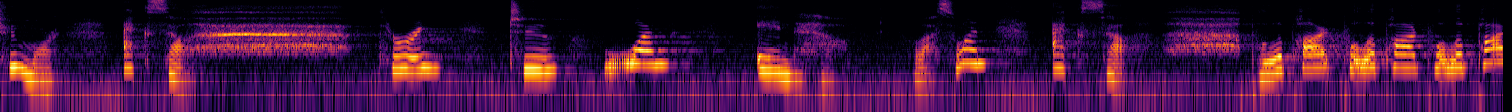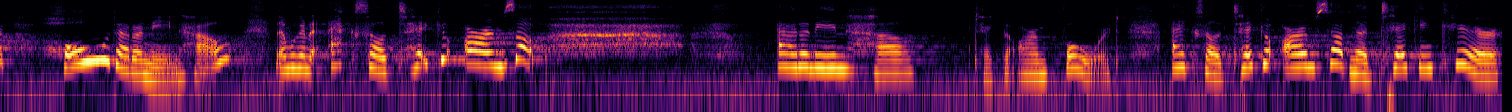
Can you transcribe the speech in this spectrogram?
two more. Exhale. Three, two, one. Inhale. Last one. Exhale. Pull apart, pull apart, pull apart. Hold at an inhale. Then we're going to exhale. Take your arms up. And an inhale. Take the arm forward. Exhale. Take your arms up. Now taking care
